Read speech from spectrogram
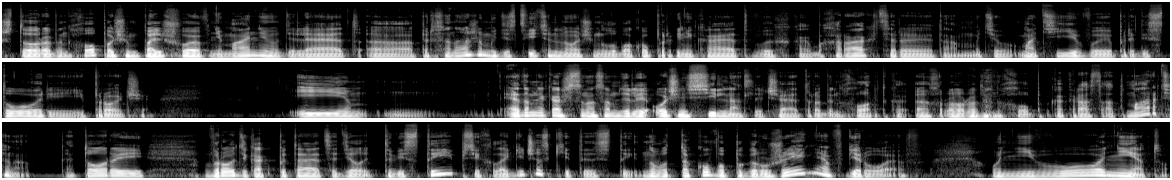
что Робин Хоп очень большое внимание уделяет э, персонажам и действительно очень глубоко проникает в их как бы характеры, там, мотив, мотивы, предыстории и прочее. И это, мне кажется, на самом деле очень сильно отличает Робин, Хорд, э, Робин Хоп как раз от Мартина, который вроде как пытается делать твисты, психологические твисты, но вот такого погружения в героев у него нету.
